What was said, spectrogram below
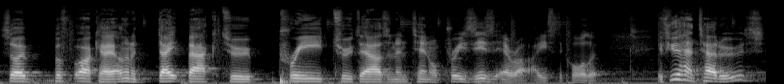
So, before, okay, I'm going to date back to pre 2010 or pre Zyzz era, I used to call it. If you had tattoos,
